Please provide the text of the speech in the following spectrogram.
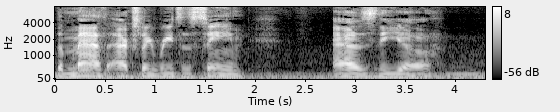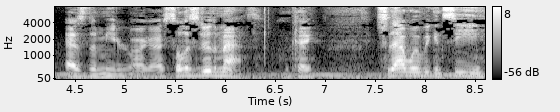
the math actually reads the same as the uh, as the meter. All right, guys. So let's do the math. Okay. So that way we can see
